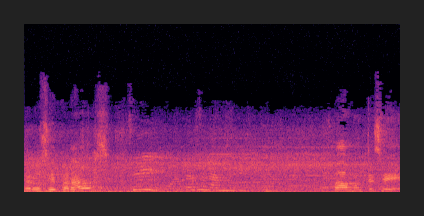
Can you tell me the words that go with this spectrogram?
¿Pero separados? Sí, montes en la mirita. Va, montese.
